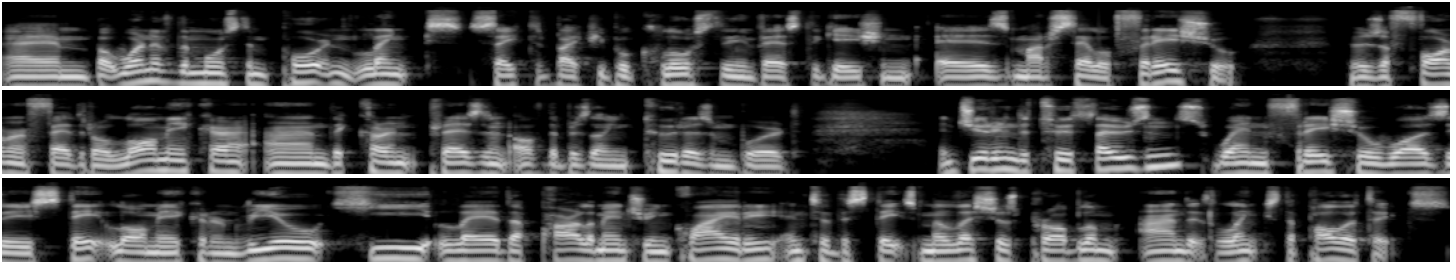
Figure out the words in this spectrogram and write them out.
Um, but one of the most important links cited by people close to the investigation is Marcelo Freixo, who's a former federal lawmaker and the current president of the Brazilian Tourism Board. During the 2000s, when Freixo was a state lawmaker in Rio, he led a parliamentary inquiry into the state's militias problem and its links to politics,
